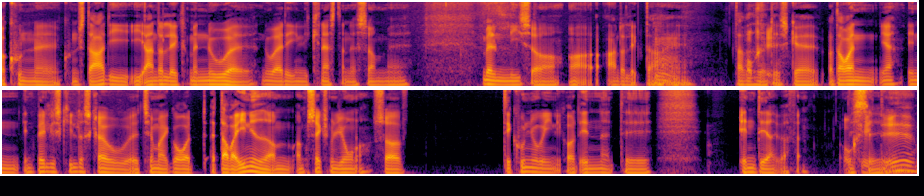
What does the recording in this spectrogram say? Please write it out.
at kunne, øh, kunne starte i, i Anderlecht, men nu, øh, nu er det egentlig knasterne som øh, mellem Nice og, og Anderlecht, der, mm. der okay. det skal... Og der var en, ja, en, en belgisk kilde, der skrev uh, til mig i går, at, at der var enighed om, om 6 millioner, så det kunne jo egentlig godt ende, at, uh, ende der i hvert fald. Okay, hvis, øh, det,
